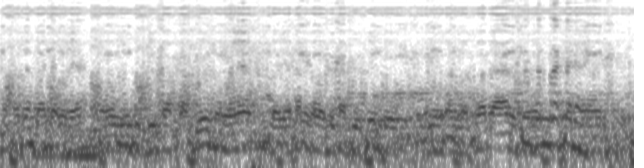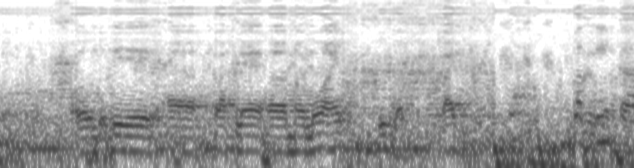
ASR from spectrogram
Makanya banyak ya, kalau untuk di kelas itu semuanya kebanyakan kalau di kelas itu berat. Menurunkan berat badan. Eh, Kalau untuk di eh, kelas uh, Muay itu buat fight Lebih ke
